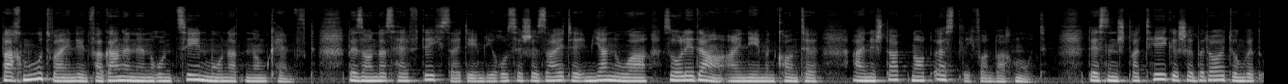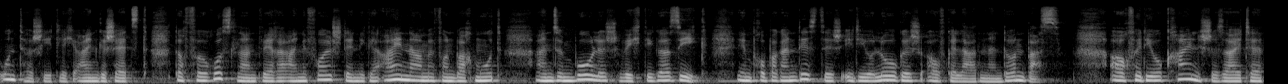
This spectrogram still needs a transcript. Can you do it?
Bachmut war in den vergangenen rund zehn Monaten umkämpft. Besonders heftig, seitdem die russische Seite im Januar Soledar einnehmen konnte, eine Stadt nordöstlich von Bachmut. Dessen strategische Bedeutung wird unterschiedlich eingeschätzt, doch für Russland wäre eine vollständige Einnahme von Bachmut ein symbolisch wichtiger Sieg im propagandistisch-ideologisch aufgeladenen Donbass. Auch für die ukrainische Seite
